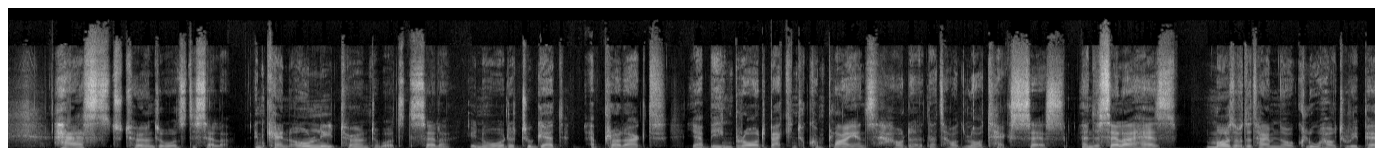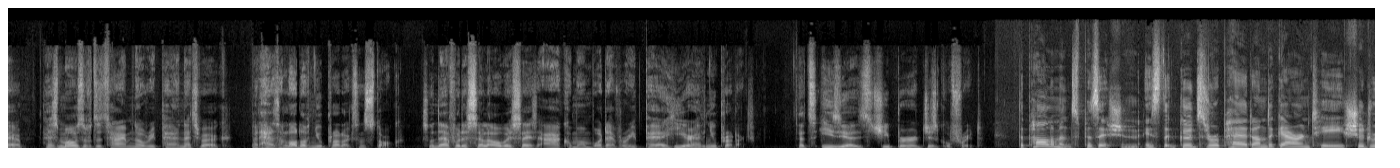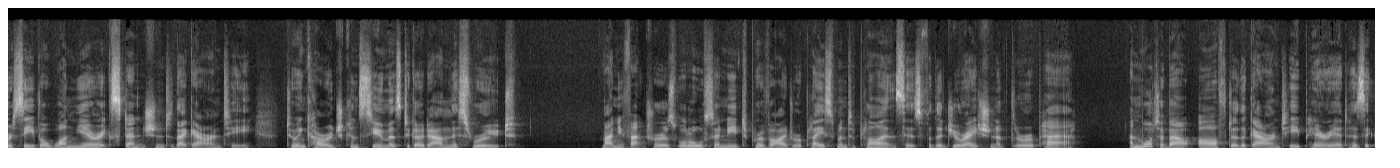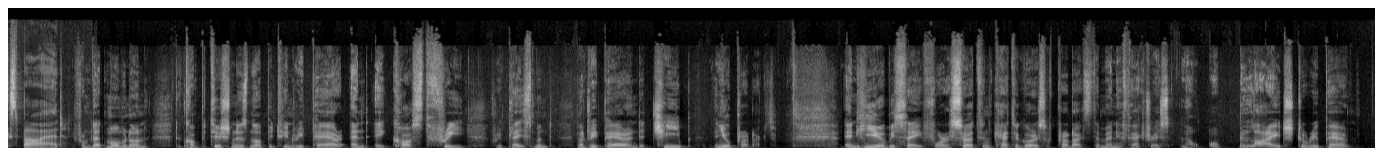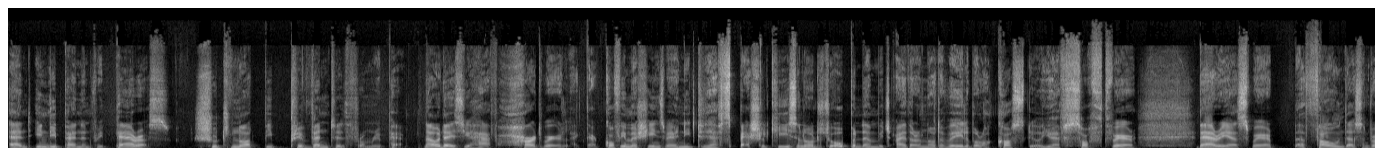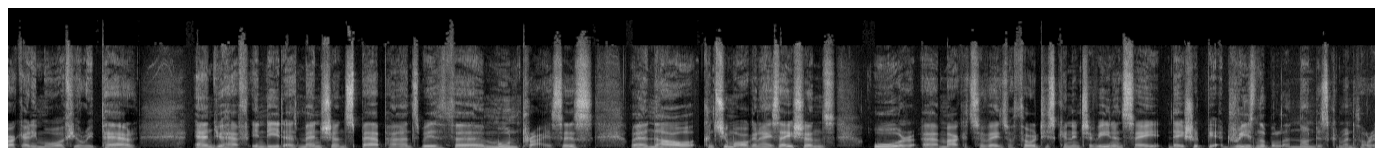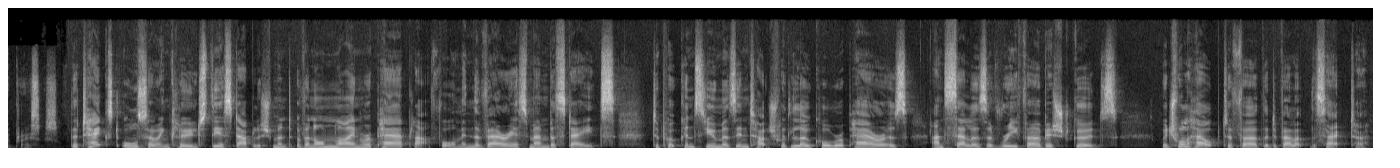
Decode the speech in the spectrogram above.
has to turn towards the seller and can only turn towards the seller in order to get a product yeah, being brought back into compliance. How the, that's how the law text says. And the seller has most of the time no clue how to repair, has most of the time no repair network, but has a lot of new products in stock. So therefore the seller always says, ah, come on, whatever, repair, here, have a new product. That's easier, it's cheaper, just go for it. The Parliament's position is that goods repaired under guarantee should receive a one year extension to their guarantee to encourage consumers to go down this route. Manufacturers will also need to provide replacement appliances for the duration of the repair. And what about after the guarantee period has expired? From that moment on, the competition is not between repair and a cost free replacement, but repair and a cheap new product. And here we say for certain categories of products, the manufacturer is now obliged to repair, and independent repairers should not be prevented from repair. Nowadays, you have hardware like there are coffee machines where you need to have special keys in order to open them, which either are not available or costly, or you have software barriers where a phone doesn't work anymore if you repair. And you have, indeed, as mentioned, spare parts with uh, moon prices, where now consumer organizations or uh, market surveillance authorities can intervene and say they should be at reasonable and non discriminatory prices. The text also includes the establishment of an online repair platform in the various member states to put consumers in touch with local repairers and sellers of refurbished goods, which will help to further develop the sector.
